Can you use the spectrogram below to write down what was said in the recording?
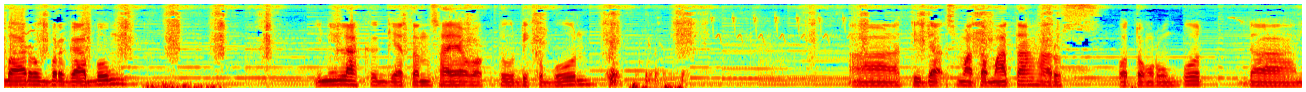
baru bergabung inilah kegiatan saya waktu di kebun. Uh, tidak semata-mata harus potong rumput dan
